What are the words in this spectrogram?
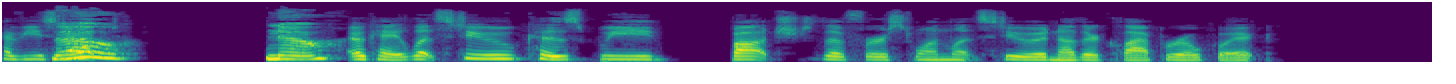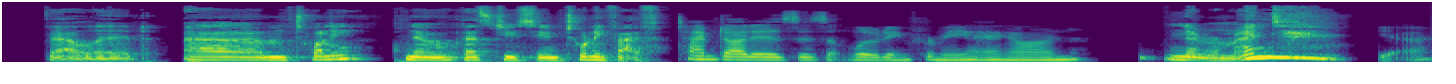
Have you stopped? No. No. Okay, let's do because we botched the first one. Let's do another clap real quick. Valid. Um, 20? No, that's too soon. 25. Time dot is isn't loading for me. Hang on. Never mind. Yeah.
